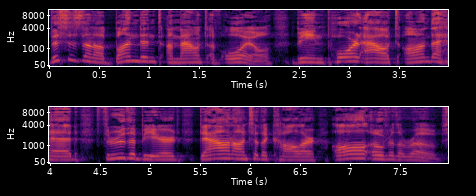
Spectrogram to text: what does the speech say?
This is an abundant amount of oil being poured out on the head, through the beard, down onto the collar, all over the robes.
